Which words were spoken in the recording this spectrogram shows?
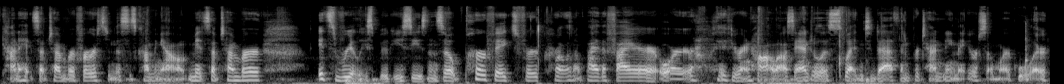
kind of hit September 1st and this is coming out mid September, it's really spooky season, so perfect for curling up by the fire, or if you're in hot Los Angeles, sweating to death and pretending that you're somewhere cooler.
